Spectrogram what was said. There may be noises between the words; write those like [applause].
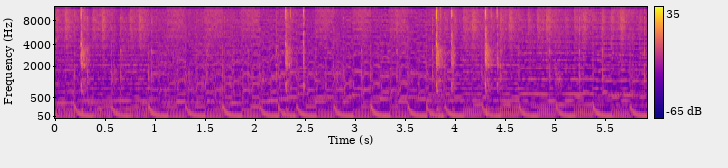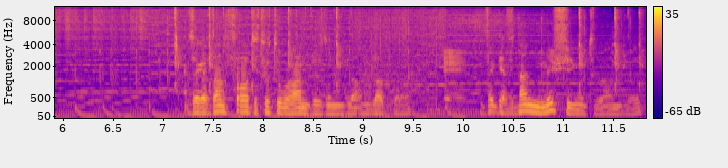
It's like I've done 42 to 100 on, on Bloodbath. Okay, In fact, I've done Mything on 200.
